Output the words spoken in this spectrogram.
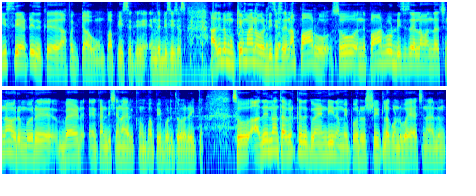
ஈஸியாகிட்டு இதுக்கு அஃபெக்ட் ஆகும் பப்பீஸுக்கு இந்த டிசீசஸ் அதில் முக்கியமான ஒரு டிசீஸ் பார்வோ ஸோ இந்த பார்வோ டிசீஸ் எல்லாம் வந்தாச்சுன்னா ரொம்ப ஒரு பேட் கண்டிஷனாக இருக்கும் பப்பியை பொறுத்த வரைக்கும். ஸோ அதெல்லாம் தவிர்க்கிறதுக்கு வேண்டி நம்ம இப்போ ஒரு ஸ்ட்ரீட்டில் கொண்டு போயாச்சுனாலும்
